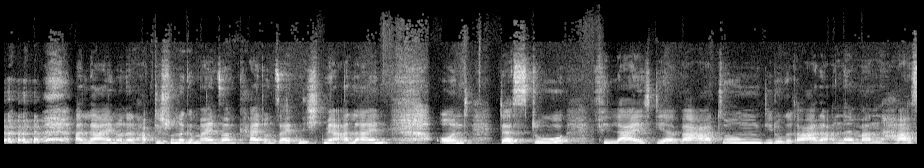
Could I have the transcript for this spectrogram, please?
allein und dann habt ihr schon eine Gemeinsamkeit und seid nicht mehr allein. Und dass du vielleicht die Erwartungen, die du gerade an deinem Mann hast,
